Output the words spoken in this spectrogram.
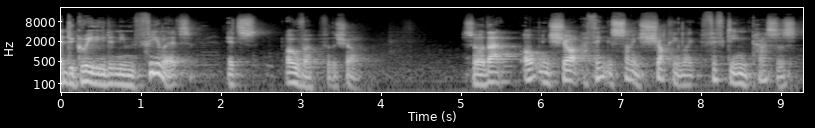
a degree that you didn't even feel it, it's over for the shot. So that opening shot, I think, is something shocking, like 15 passes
